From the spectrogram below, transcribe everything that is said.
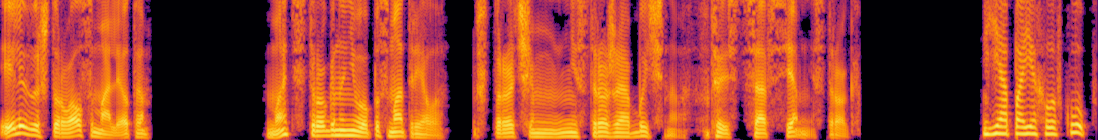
«Или за штурвал самолета». Мать строго на него посмотрела. Впрочем, не строже обычного, то есть совсем не строго. «Я поехала в клуб»,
